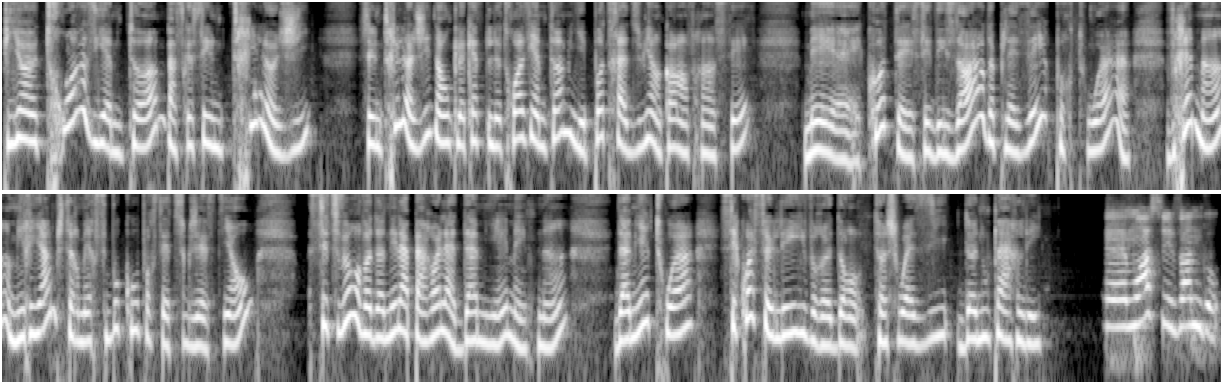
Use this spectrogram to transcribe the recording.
Puis il y a un troisième tome, parce que c'est une trilogie. C'est une trilogie, donc le, troisième tome, il n'est pas traduit encore en français. Mais euh, écoute, euh, c'est des heures de plaisir pour toi. Vraiment, Myriam, je te remercie beaucoup pour cette suggestion. Si tu veux, on va donner la parole à Damien maintenant. Damien, toi, c'est quoi ce livre dont tu as choisi de nous parler? Euh, moi, c'est Van Gogh.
